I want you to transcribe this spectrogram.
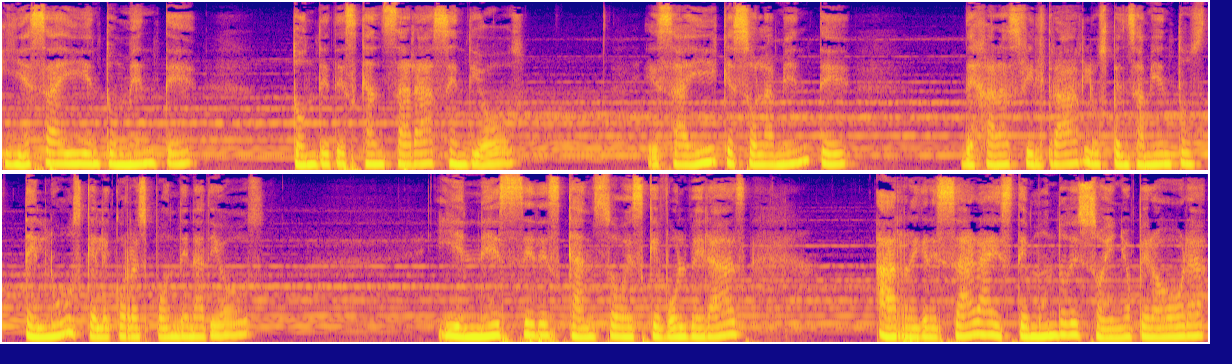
Y es ahí en tu mente donde descansarás en Dios es ahí que solamente dejarás filtrar los pensamientos de luz que le corresponden a Dios. Y en ese descanso es que volverás a regresar a este mundo de sueño, pero ahora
